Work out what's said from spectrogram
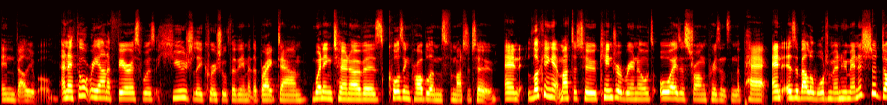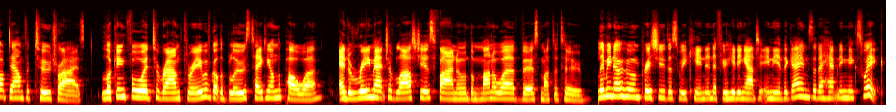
invaluable. And I thought Rihanna Ferris was hugely crucial for them at the breakdown, winning turnovers, causing problems for Matatu. And looking at Matatu, Kendra Reynolds, always a strong presence in the pack, and Isabella Waterman, who managed to dot down for two tries. Looking forward to round three, we've got the Blues taking on the Poua and a rematch of last year's final, the Manawa vs Matatu. Let me know who impressed you this weekend and if you're heading out to any of the games that are happening next week.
